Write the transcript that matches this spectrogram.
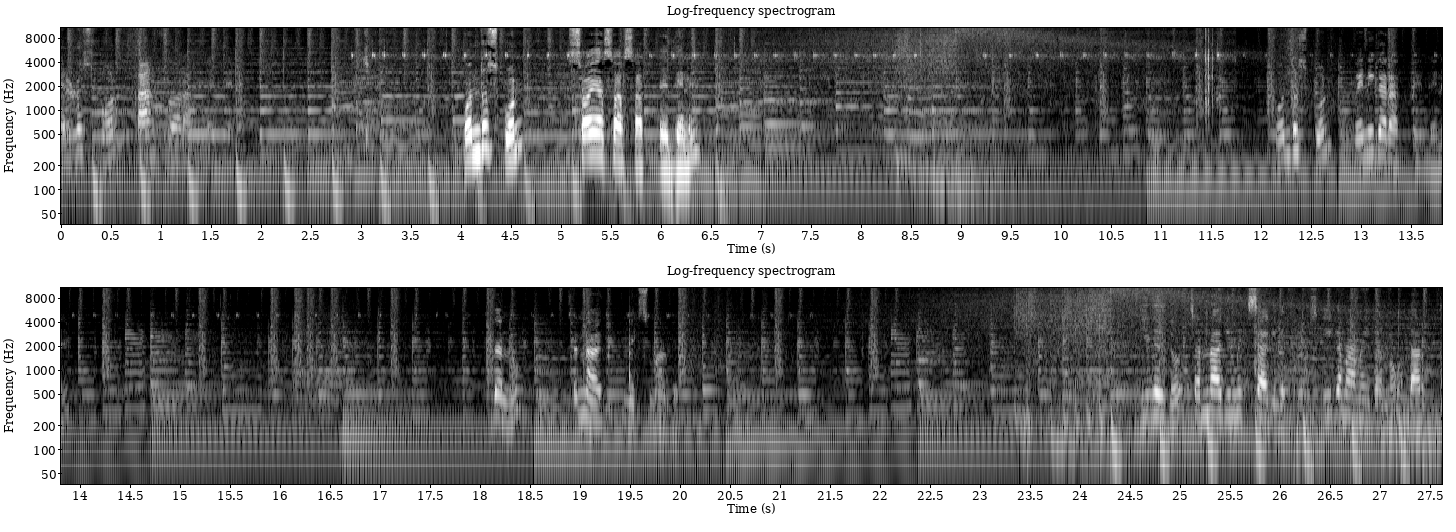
ಎರಡು ಸ್ಪೂನ್ ಕಾರ್ನ್ ಫ್ಲೋರ್ ಹಾಕ್ತಾ ಇದ್ದೇನೆ. ಒಂದು ಸ್ಪೂನ್ ಸೋಯಾ ಸಾಸ್ ಹಾಕ್ತಾ ಇದ್ದೇನೆ. ಒಂದು ಸ್ಪೂನ್ ವೆನಿಗರ್ ಹಾಕ್ತಾ ಇದ್ದೇನೆ. ಇದನ್ನು ಚೆನ್ನಾಗಿ ಮಿಕ್ಸ್ ಮಾಡಬೇಕು. ಈಗ ಇದು ಚೆನ್ನಾಗಿ ಮಿಕ್ಸ್ ಆಗಿದೆ ಫ್ರೆಂಡ್ಸ್ ಈಗ ನಾನು ಇದನ್ನು ಒಂದು ಅರ್ಧ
